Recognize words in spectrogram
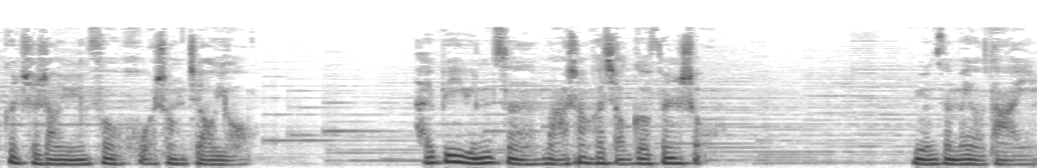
更是让云父火上浇油，还逼云子马上和小哥分手。云子没有答应，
